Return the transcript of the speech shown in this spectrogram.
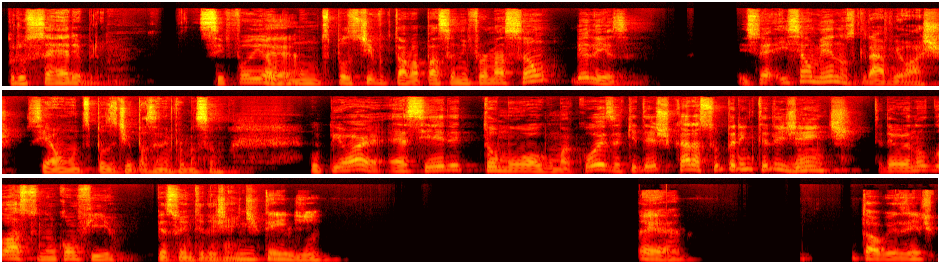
pro cérebro. Se foi é. algum dispositivo que estava passando informação, beleza. Isso é, isso é o menos grave, eu acho, se é um dispositivo passando informação. O pior é se ele tomou alguma coisa que deixa o cara super inteligente, entendeu? Eu não gosto, não confio. Pessoa inteligente. Entendi. É. Talvez a gente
